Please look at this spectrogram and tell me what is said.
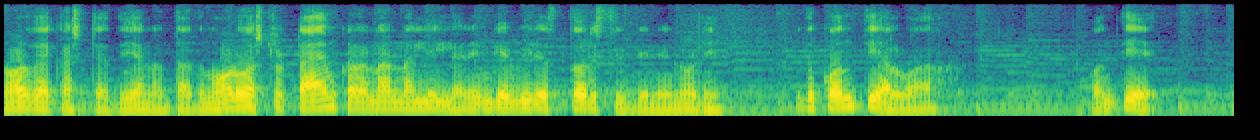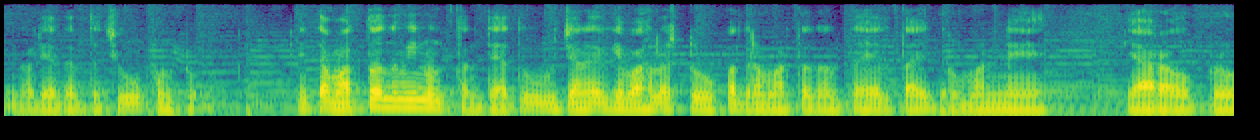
ನೋಡಬೇಕಷ್ಟೇ ಅದು ಏನಂತ. ಅದು ನೋಡುವಷ್ಟು ಟೈಮ್ ಕೂಡ ನನ್ನಲ್ಲಿಲ್ಲ ನಿಮಗೆ ವೀಡಿಯೋಸ್ ತೋರಿಸ್ತಿದ್ದೀನಿ ನೋಡಿ. ಇದು ಕೊಂತಿ ಅಲ್ವಾ? ಕೊಂತಿಯೇ? ನೋಡಿ, ಅದರದ್ದು ಚೂಪುಂಟು. ಇಂಥ ಮತ್ತೊಂದು ಮೀನು ಉಂಟಂತೆ. ಅದು ಜನರಿಗೆ ಬಹಳಷ್ಟು ಉಪದ್ರ ಮಾಡ್ತದಂತ ಹೇಳ್ತಾ ಇದ್ರು. ಮೊನ್ನೆ ಯಾರೋ ಒಬ್ಬರು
